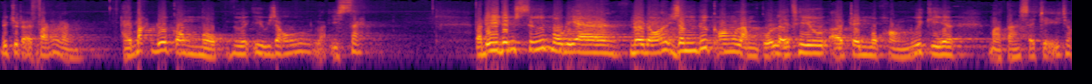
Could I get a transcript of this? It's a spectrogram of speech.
Đức Chúa Trời phán rằng hãy bắt đứa con một người yêu dấu là Isaac và đi đến xứ Moria nơi đó dâng đứa con làm của lễ thiêu ở trên một hòn núi kia mà ta sẽ chỉ cho.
